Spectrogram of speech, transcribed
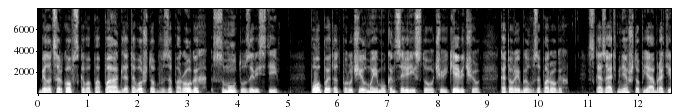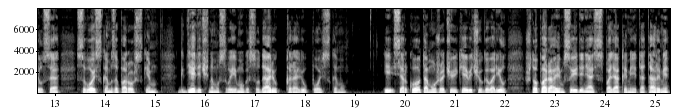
белоцерковского попа для того, чтобы в Запорогах смуту завести — Поп этот поручил моему канцеляристу Чуйкевичу, который был в Запорогах, сказать мне, чтоб я обратился с войском запорожским к дедичному своему государю, королю польскому. И Серко тому же Чуйкевичу говорил, что пора им, соединясь с поляками и татарами,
